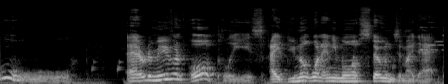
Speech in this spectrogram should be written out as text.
Ooh. Uh, remove an ore, please. I do not want any more stones in my deck.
